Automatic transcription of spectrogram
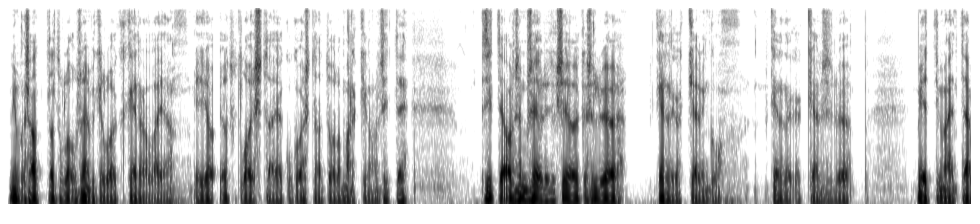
niin saattaa tulla useampikin loikka kerralla ja, ja jotkut loistaa ja kukoistaa tuolla markkinoilla. Sitten, sitten on semmoisia yrityksiä, jotka se lyö kertakaikkiaan, niin kuin, kertakaikkiaan se lyö miettimään, että,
